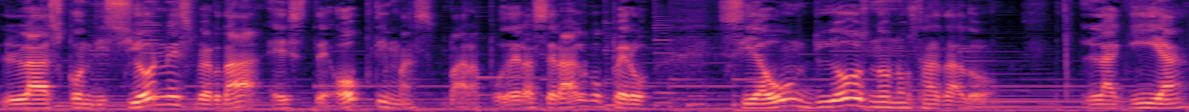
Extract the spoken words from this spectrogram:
las condiciones, ¿verdad? Este, óptimas para poder hacer algo, pero si aún Dios no nos ha dado la guía,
